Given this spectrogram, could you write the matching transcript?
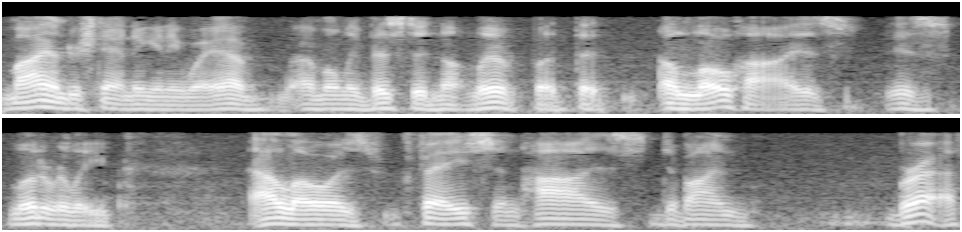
my understanding anyway. I've I've only visited, not lived, but that aloha is is literally alo is face and ha is divine breath,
